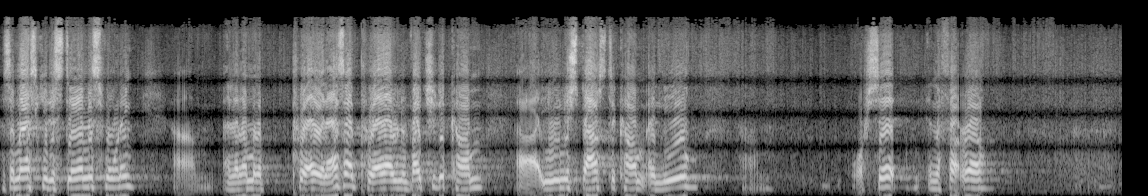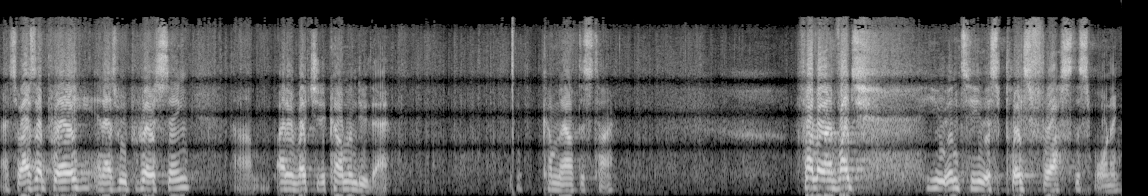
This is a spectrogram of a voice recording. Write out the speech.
And so I'm going to ask you to stand this morning, um, and then I'm going to pray. And as I pray, I would invite you to come, uh, you and your spouse to come and kneel um, or sit in the front row. And so as I pray and as we prepare to sing, um, I'd invite you to come and do that. Come out this time. Father, I invite you into this place for us this morning.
